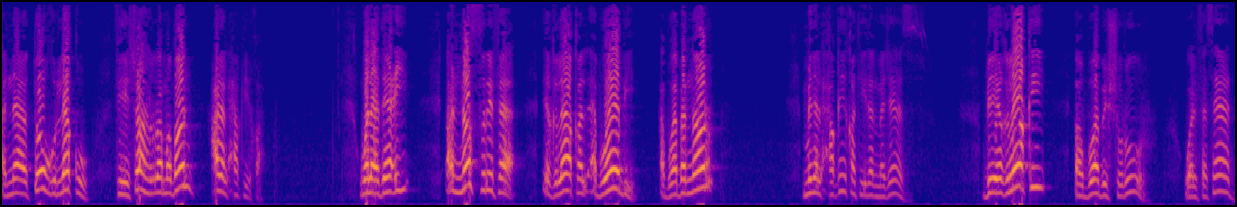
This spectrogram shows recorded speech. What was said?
أنها تغلق في شهر رمضان على الحقيقة. ولا داعي أن نصرف إغلاق الأبواب أبواب النار من الحقيقة إلى المجاز بإغلاق أبواب الشرور والفساد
